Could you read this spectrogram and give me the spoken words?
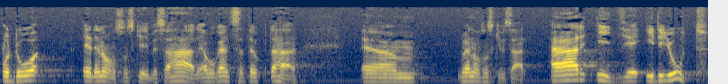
Och då är det någon som skriver så här, jag vågar inte sätta upp det här. Ehm, då är det någon som skriver så här, är Idje idiot?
